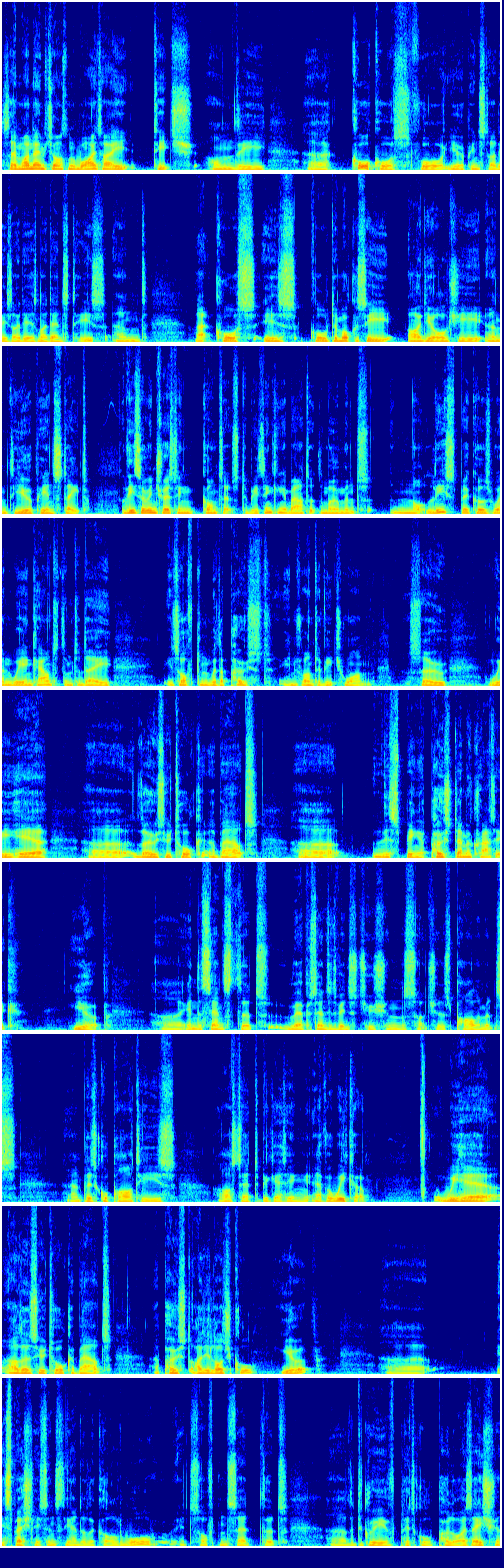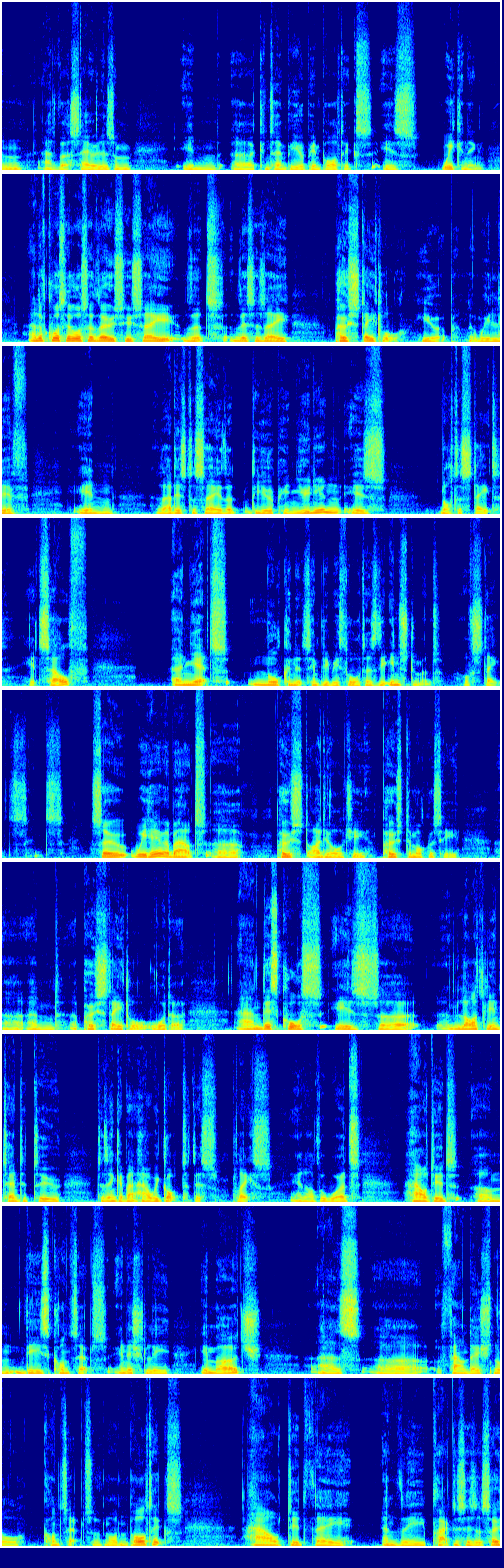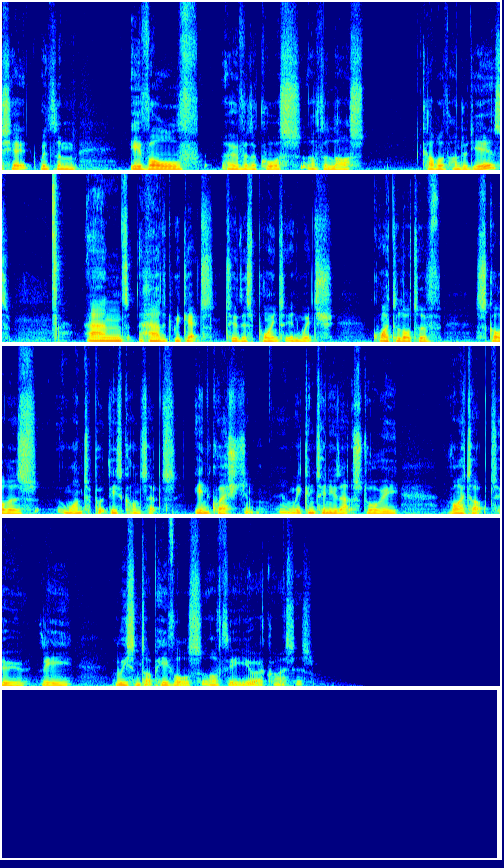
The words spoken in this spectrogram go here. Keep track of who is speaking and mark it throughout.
Speaker 1: So, my name is Jonathan White. I teach on the uh, core course for European Studies, Ideas and Identities, and that course is called Democracy, Ideology and the European State. These are interesting concepts to be thinking about at the moment, not least because when we encounter them today, it's often with a post in front of each one. So, we hear uh, those who talk about uh, this being a post democratic Europe uh, in the sense that representative institutions such as parliaments and political parties are said to be getting ever weaker. We hear others who talk about a post ideological Europe, uh, especially since the end of the Cold War. It's often said that uh, the degree of political polarization, adversarialism in uh, contemporary European politics is weakening. And of course, there are also those who say that this is a post statal Europe, that we live in that is to say, that the European Union is not a state itself, and yet nor can it simply be thought as the instrument of states. It's, so we hear about uh, post ideology, post democracy, uh, and a post statal order, and this course is uh, largely intended to, to think about how we got to this place. In other words, how did um, these concepts initially emerge as uh, foundational concepts of modern politics. How did they and the practices associated with them evolve over the course of the last couple of hundred years? And how did we get to this point in which quite a lot of scholars want to put these concepts in question? And we continue that story right up to the recent upheavals of the euro crisis.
